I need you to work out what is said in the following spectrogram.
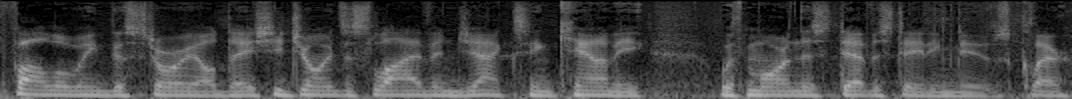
following the story all day. She joins us live in Jackson County with more on this devastating news. Claire.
